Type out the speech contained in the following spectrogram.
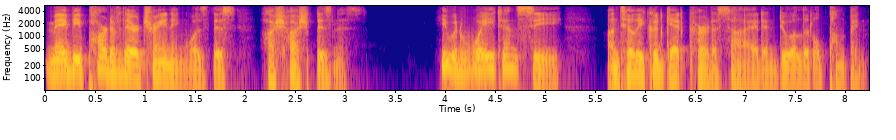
Maybe part of their training was this hush-hush business. He would wait and see until he could get Kurt aside and do a little pumping.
